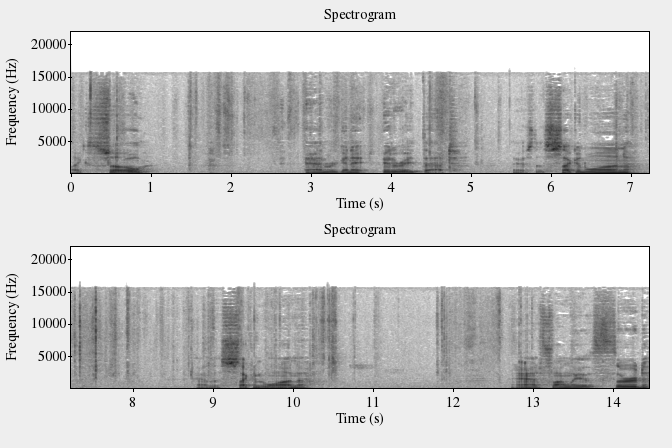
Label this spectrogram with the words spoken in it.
Like so. And we're going to iterate that. There's the second one. And the second one. And finally a third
